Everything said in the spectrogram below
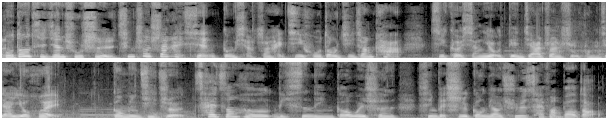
活动期间出示青春山海线共享山海季活动集张卡，即可享有店家专属房价优惠。公民记者蔡宗和、李思宁、高维成，新北市贡寮区采访报道。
